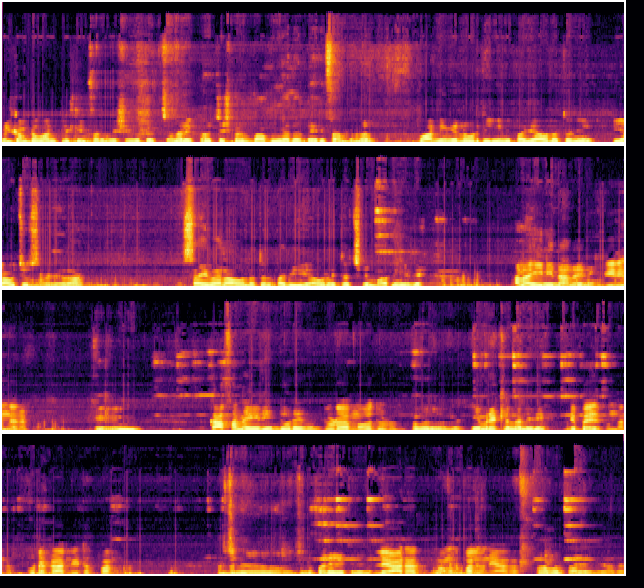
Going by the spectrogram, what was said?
Welcome to one click information YouTube channel ఇప్పుడు వచ్చేసి మేము బాబు యాదవ్ డైరీ ఫామ్ ఉన్నాం. మార్నింగే లోడ్ దిగింది పది ఆవులతోని. ఈ ఆవు చూస్తున్నాయి కదా? సైవాల ఆవులతో పది ఆవులు అయితే వచ్చినాయి మార్నింగ్ అయితే అన్న ఈనిందా అన్న ఇది? ఈనిందనా కాఫ్ అన్న ఇది దూడ ఏమి దూడ మగ దూడ. ఒక దూడ ఏం రేట్లు ఉందన్న ఇది? డెబ్బై ఐదుకు ఉందన్న. పూటకు ఆరు లీటర్ పాలు. ఇప్పుడు జున్ను జున్నుపాలు ఏదైతే నేను లే ఆర్ఆర్ మామూలు పాలు ఉన్నాయి ఆర్ఆర్ మామూలు పాలే ఉన్నాయి ఆరా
